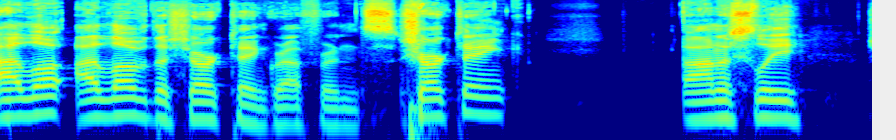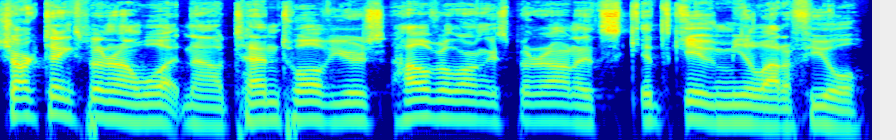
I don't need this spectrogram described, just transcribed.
I love I love the Shark Tank reference. Shark Tank, honestly, Shark Tank's been around what now 10, 12 years, however long it's been around. It's it's given me a lot of fuel.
